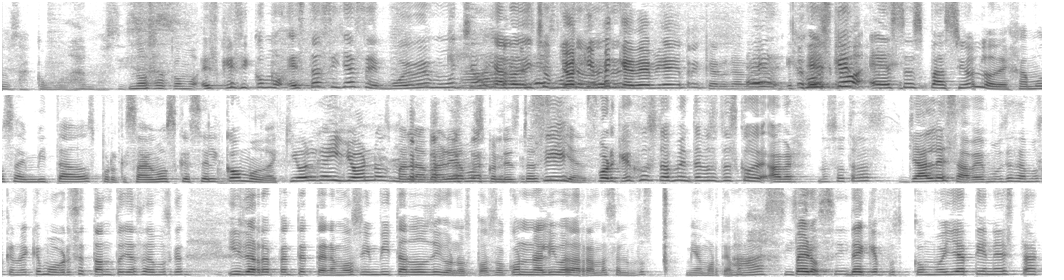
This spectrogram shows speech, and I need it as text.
Nos acomodamos. dices. no sé cómo, es que sí como esta silla se mueve mucho, ya lo he dicho Yo muchas aquí me quedé bien recargada. Eh, justo ese espacio lo dejamos a invitados porque sabemos que es el cómodo. Aquí Olga y yo nos malabareamos con estas Sí, sillas. porque justamente nosotros de, a ver, nosotras ya le sabemos, ya sabemos que no hay que moverse tanto, ya sabemos que y de repente tenemos invitados, digo, nos pasó con Nali Guadarrama, saludos, mi amor, te amo. Ah, sí, Pero sí, sí. de que pues como ella tiene esta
